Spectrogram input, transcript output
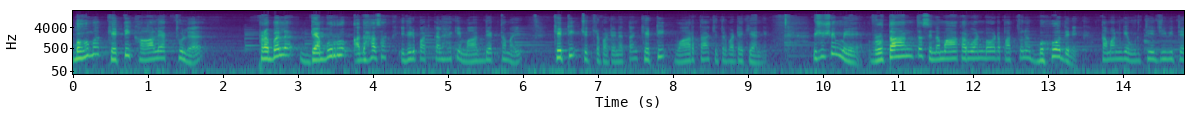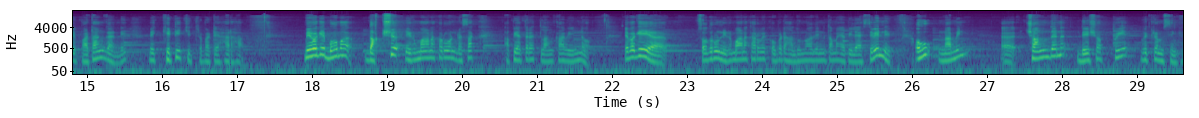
බොහොම කෙටි කාලයක් තුළ ප්‍රබල ගැඹුරු අදහසක් ඉදිරිපත් කළ හැකි මාධ්‍යයක් තමයි කෙටි චිත්‍රපටය නැත්තම් කෙටි වාර්තා චිත්‍රපටය කියන්නේ. විශේෂයෙන් මේ වෘතාන්ත සිනමාකරුවන් බවට පත්වන බොහෝ දෙනෙක් තමන්ගේ වෘතිය ජීවිතය පටන් ගන්නේ මේ කෙටි චිත්‍රපටය හරහා. මේ වගේ බොහොම දක්ෂ නිර්මාණකරුවන් රැසක් අපි අතරත් ලංකාව ඉන්නවා. එවගේ සොදුරු නිර්මාණකරුවෙක් ඔබට හඳුන්වා දෙන්න තමයි අපි ලැස්ති වෙන්නේ. ඔහු නමින් චන්දන දේශප්‍රිය වික්‍රමසිංහ.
